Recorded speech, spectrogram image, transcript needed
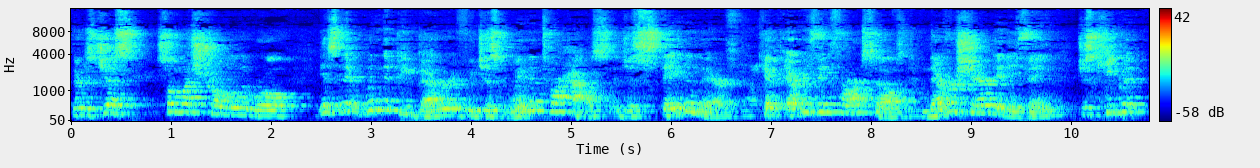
there's just so much trouble in the world. Isn't it? Wouldn't it be better if we just went into our house and just stayed in there, kept everything for ourselves, never shared anything, just keep it?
